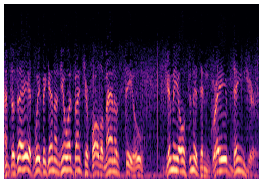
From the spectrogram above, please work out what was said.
And today, as we begin a new adventure for the Man of Steel, Jimmy Olsen is in grave danger.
